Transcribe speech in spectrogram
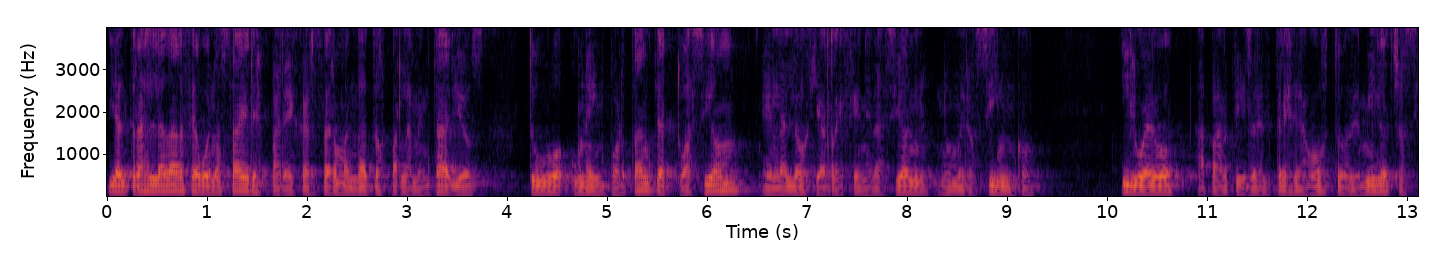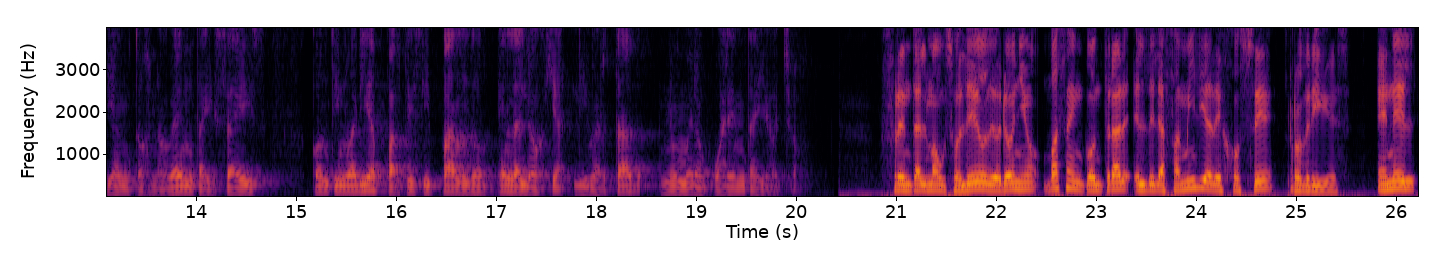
Y al trasladarse a Buenos Aires para ejercer mandatos parlamentarios, tuvo una importante actuación en la Logia Regeneración número 5 y luego, a partir del 3 de agosto de 1896, continuaría participando en la Logia Libertad número 48. Frente al mausoleo de Oroño vas a encontrar el de la familia de José Rodríguez. En él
